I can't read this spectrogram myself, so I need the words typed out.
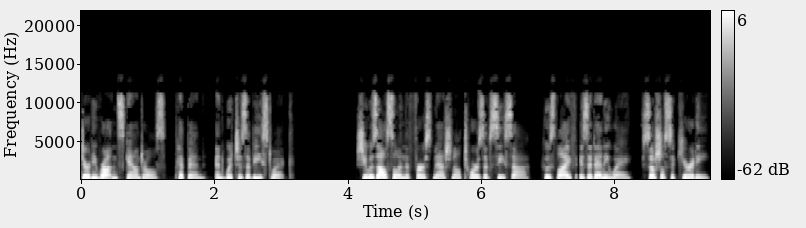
Dirty Rotten Scoundrels, Pippin, and Witches of Eastwick. She was also in the first national tours of Seesaw, Whose Life Is It Anyway, Social Security,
